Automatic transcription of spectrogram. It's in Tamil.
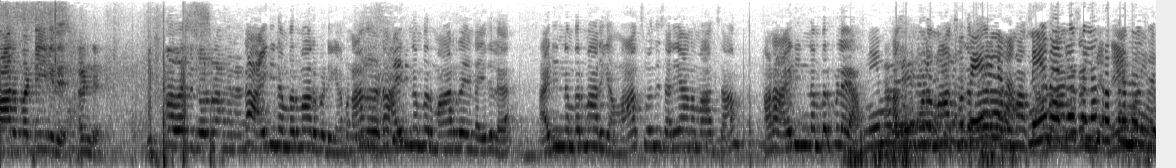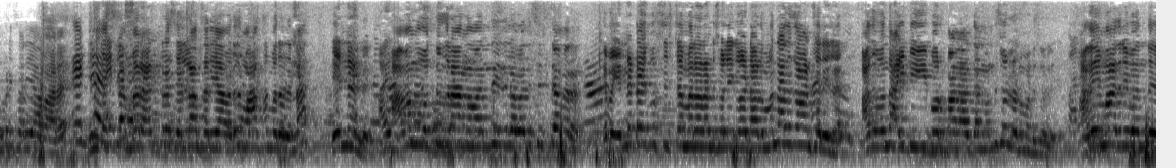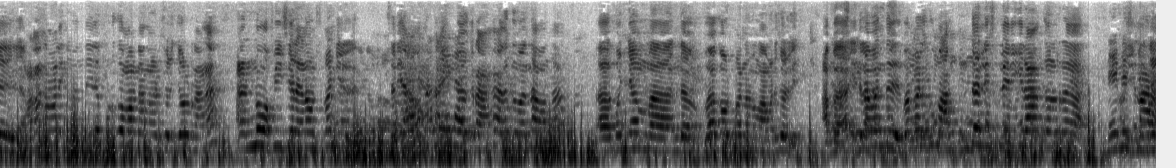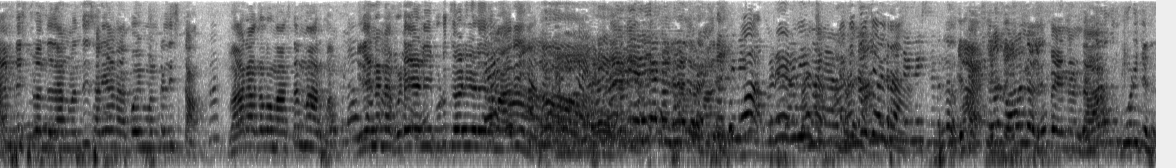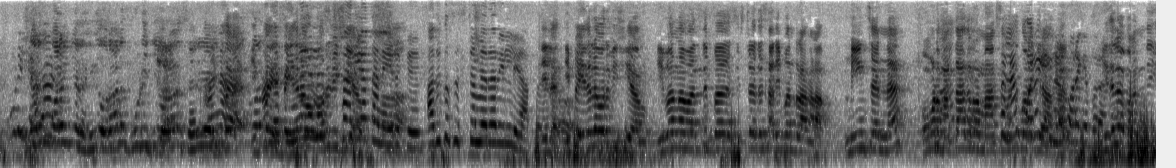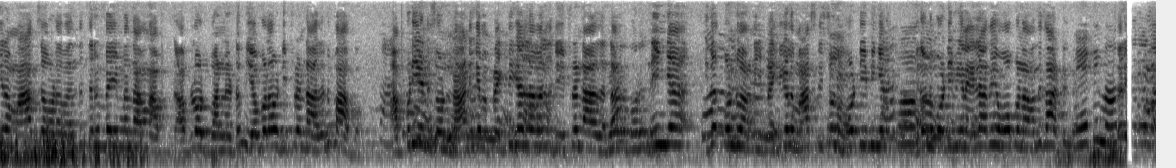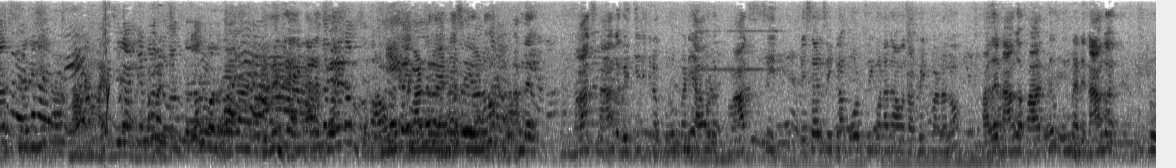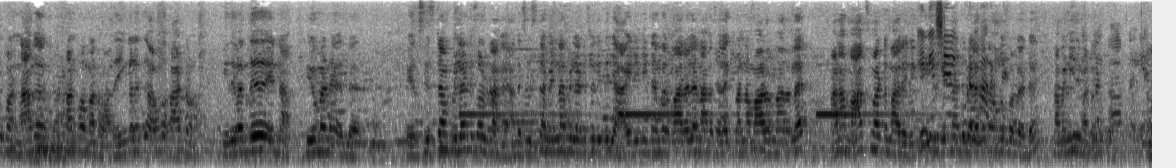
மாறுபட்டிக்குது ரெண்டு. இப்ப வந்து சொல்றாங்க என்னன்னா ஐடி நம்பர் மாறுபட்டிங்க. அப்ப நாங்க கேட்டோம் ஐடி நம்பர் மாறுற இந்த இதுல. ID number மாறிக்கா. மார்க்ஸ் வந்து சரியான மார்க்ஸ் ஆம். ஆனா ஐடி நம்பர் பிள்ளையா? அது கூட மார்க்ஸ் எப்படி சரியா வர? நம்பர் அட்ரஸ் எல்லாம் சரியா வருது. மார்க்ஸ் வருதுன்னா என்னண்டு அவங்க ஒத்துக்குறாங்க வந்து இதுல வந்து சிஸ்டம் எரர் இப்ப என்ன டைப் ஆஃப் சிஸ்டம் எரர்னு சொல்லி கேட்டாலும் வந்து அதுக்கு ஆன்சர் இல்ல. அது வந்து ஐடி பொறுப்பாளர் தான் வந்து சொல்லணும் சொல்லி. அதே மாதிரி வந்து ஆனா நாளைக்கு வந்து இதை கொடுக்க மாட்டாங்கன்னு சொல்லி சொல்றாங்க. ஆனா இன்னும் அபிஷியல் அனௌன்ஸ்மெண்ட் இல்ல. சரியா? அவங்க டைம் கேக்குறாங்க. அதுக்கு வந்து அவங்க கொஞ்சம் இந்த ஒர்க் அவுட் பண்ணணுமா அப்படின்னு சொல்லி. அப்ப இதுல வந்து இவங்களுக்கு மா- இந்த லிஸ்ட்ல இருக்கிறாங்கன்ற நேம் லிஸ்ட் வந்து தான் வந்து சரியான அப்பாயின்மெண்ட் லிஸ்ட் தான். வாராக்கிற மாசம் மாறுமா. இது என்னன்னா விடை எழுதி போட்டு கேள்வி எழுதுற மாதிரி. இப்ப- இப்ப என்னன்னா அதுக்கு சிஸ்டம் எரர் இல்லையா? இல்ல இப்ப இதுல ஒரு விஷயம். இவங்க வந்து இப்ப சிஸ்டத்தை சரி பண்றாங்களாம். மீன்ஸ் என்ன? உங்களோட மத்தாக்குற மார்க்ஸ் வந்து குறைக்கிறாங்க. இதுல வந்திக்கிற மார்க்ஸோட திரும்பியும் வந்து அவங்க அப்லோட் பண்ணட்டும் எவ்வளவு டிஃப்ரெண்ட் ஆகுதுன்னு பார்ப்போம். அப்படி என்று சொன்னா நீங்க இப்ப பிராக்டிகல்ல வந்து டிஃப்ரெண்ட் ஆகுதுன்னா நீங்க இத கொண்டு வாங்க. நீங்க பிராக்டிகல் லிஸ்ட் ஒன்று போட்டிப்பீங்க இது ஒன்று போட்டிப்பீங்க எல்லாத்தையும் ஓப்பனா வந்து காட்டுங்க. இதுக்கு எங்களுக்கு நீதிமன்றம் என்ன செய்யணும்? அந்த மார்க்ஸ் நாங்க வச்சிருக்கிற ப்ரூவ் பண்ணி அவங்களோட மார்க்ஸ் சீட் ரிசல்ட் சீட்லாம் கோர்ட் சீட் கொண்டாந்து அவங்க சப்மிட் பண்ணணும். அதை நாங்க பார்த்து உண்மை நாங்க ப்ரூவ் பண்ண நாங்க கன்ஃபார்ம் பண்றோம். அதை எங்களுக்கு அவங்க காட்டணும். இது வந்து என்ன? ஹியூமன் இந்த சிஸ்டம் பில்லுன்னு சொல்றாங்க. அந்த சிஸ்டம் என்ன பில்லுன்னு சொல்லி தெரியும் ஐடென்டி நம்பர் மாறல நாங்க செலக்ட் பண்ண மாற மாறல. ஆனா மார்க்ஸ் மட்டும் மாறி இருக்கு அவங்க சொல்லட்டு. நம்ம நீதிமன்றம்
